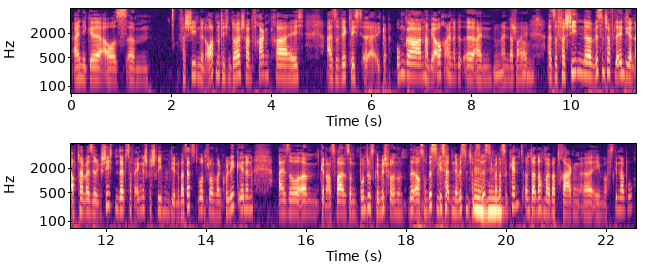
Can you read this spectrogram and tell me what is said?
einige aus ähm, verschiedenen Orten, natürlich in Deutschland, Frankreich, also wirklich, äh, ich glaube, Ungarn haben wir auch eine, äh, einen, hm, einen dabei. Spannend. Also verschiedene WissenschaftlerInnen, die dann auch teilweise ihre Geschichten selbst auf Englisch geschrieben haben, die dann übersetzt wurden von unseren KollegInnen. Also, ähm, genau, es war so ein buntes Gemisch von uns, ne, auch so ein bisschen, wie es halt in der Wissenschaft mhm. ist, wie man mhm. das so kennt, und dann nochmal übertragen äh, eben aufs Kinderbuch.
